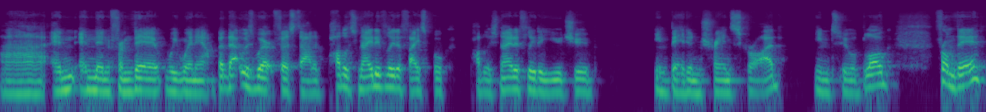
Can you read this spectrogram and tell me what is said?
Uh, and, and then from there, we went out. But that was where it first started. publish natively to Facebook, publish natively to YouTube, embed and transcribe into a blog. From there,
